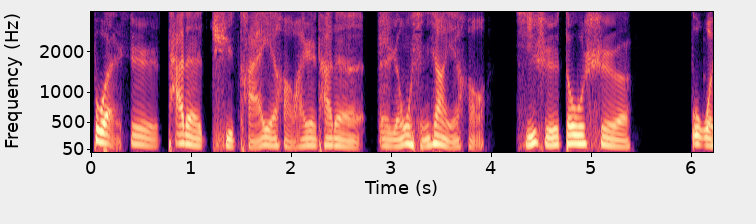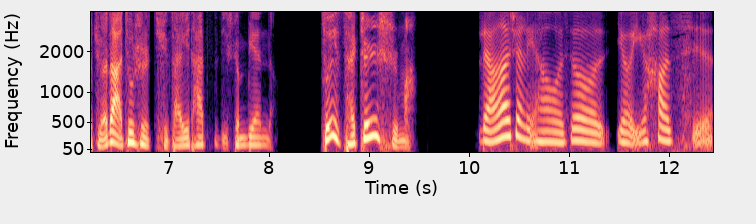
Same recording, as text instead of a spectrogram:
不管是他的取材也好，还是他的呃人物形象也好，其实都是我我觉得啊，就是取材于他自己身边的，所以才真实嘛。聊到这里哈、我就有一个好奇，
